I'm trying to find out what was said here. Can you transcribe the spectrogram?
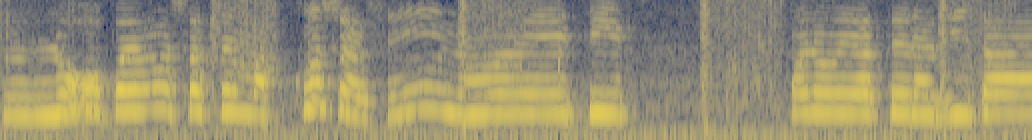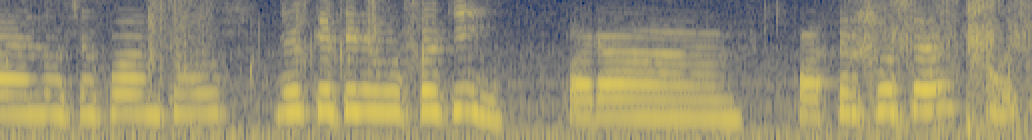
Luego podemos hacer más cosas, ¿eh? No de decir, bueno, voy a hacer aquí tal, no sé cuántos. Ya que tenemos aquí para, para hacer cosas, pues.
